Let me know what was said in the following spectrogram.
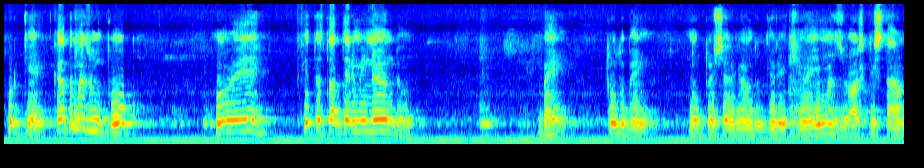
Por quê? Canta mais um pouco. Oi, a fita está terminando. Bem, tudo bem. Não estou enxergando direitinho aí, mas eu acho que está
